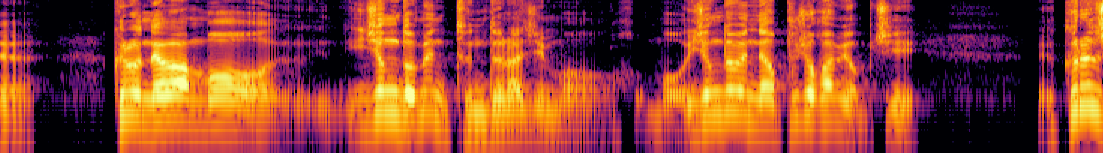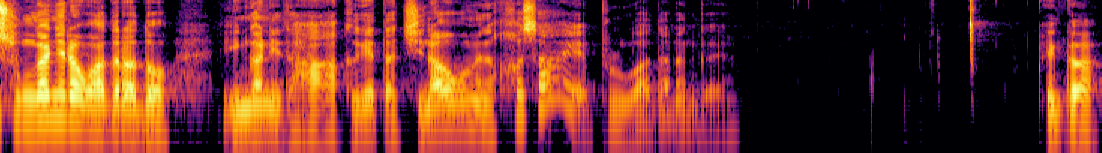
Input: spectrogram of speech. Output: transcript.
예. 그리고 내가 뭐 이 정도면 든든하지 뭐 뭐 이 정도면 내가 부족함이 없지 그런 순간이라고 하더라도 인간이 다 그게 다 지나고 보면 허사에 불과하다는 거예요. 그러니까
